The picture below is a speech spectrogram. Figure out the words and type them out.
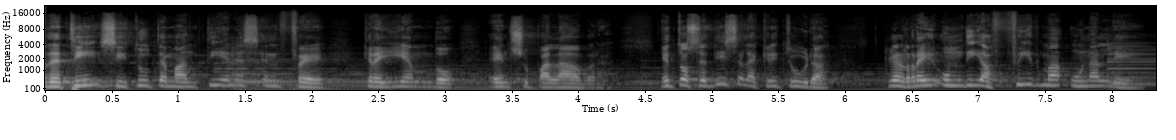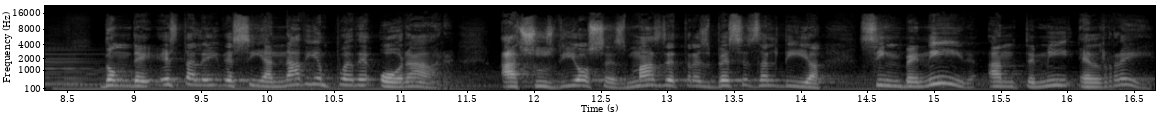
de ti si tú te mantienes en fe creyendo en su palabra. Entonces dice la escritura que el rey un día firma una ley donde esta ley decía nadie puede orar a sus dioses más de tres veces al día sin venir ante mí el rey.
